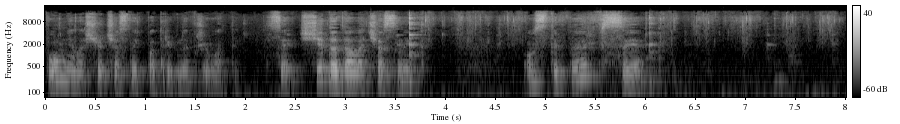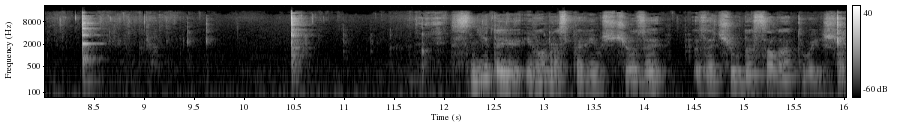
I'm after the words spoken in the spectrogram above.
вспомнила, що часник потрібно вживати. Все, ще додала часник. Ось тепер все. Снідаю і вам розповім, що за, за чудо салат вийшов.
